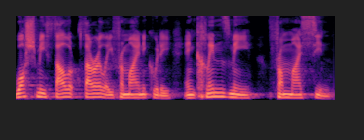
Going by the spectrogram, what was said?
Wash me thoroughly from my iniquity and cleanse me from my sin.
